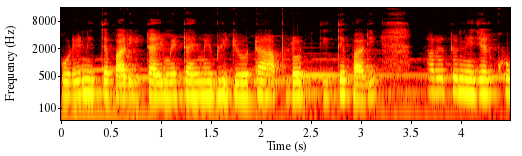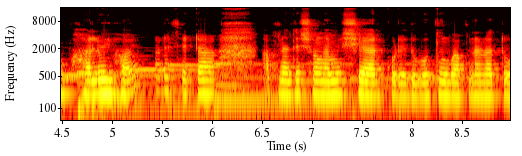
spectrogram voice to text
করে নিতে পারি টাইমে টাইমে ভিডিওটা আপলোড দিতে পারি, তাহলে তো নিজের খুব ভালোই হয়। আর সেটা আপনাদের সঙ্গে আমি শেয়ার করে দেবো, কিংবা আপনারা তো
